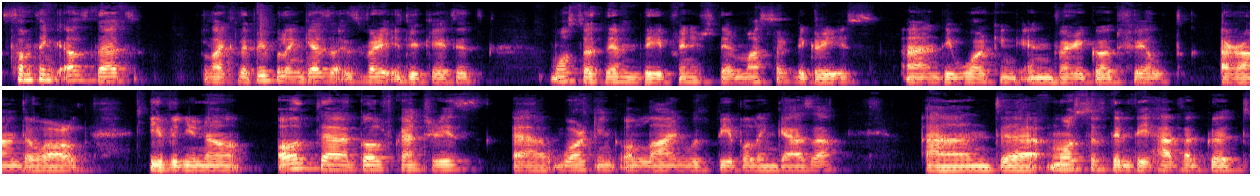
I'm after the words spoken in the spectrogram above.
something else that like the people in Gaza is very educated. Most of them they finish their master degrees and they working in very good field around the world. Even you know all the Gulf countries uh, working online with people in Gaza, and uh, most of them they have a good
